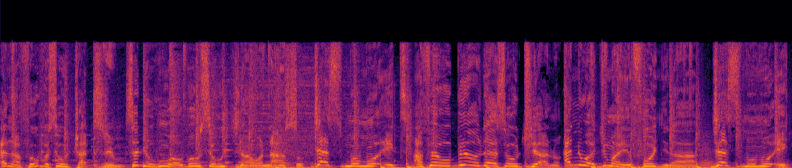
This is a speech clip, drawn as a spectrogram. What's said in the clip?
and a focus so chat him. Said you who are both so which now and also. Just momo it. I feel build us so tiano. And you are Juma your phone now. Just momo it.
